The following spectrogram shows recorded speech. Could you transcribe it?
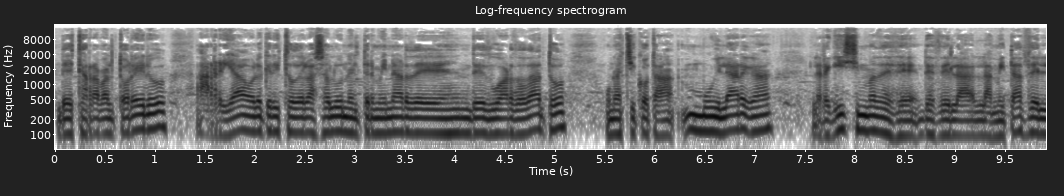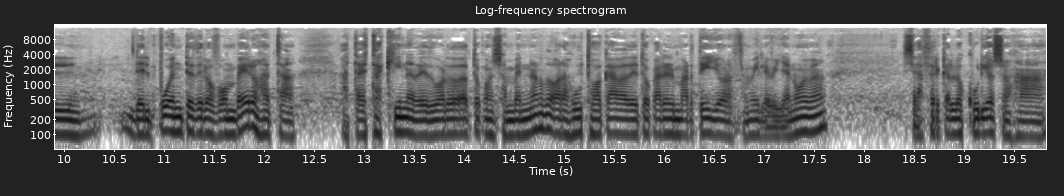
de este arrabal torero, arriado el Cristo de la Salud en el terminar de, de Eduardo Dato, una chicota muy larga, larguísima, desde, desde la, la mitad del, del puente de los bomberos hasta, hasta esta esquina de Eduardo Dato con San Bernardo. Ahora justo acaba de tocar el martillo la familia Villanueva. Se acercan los curiosos a,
